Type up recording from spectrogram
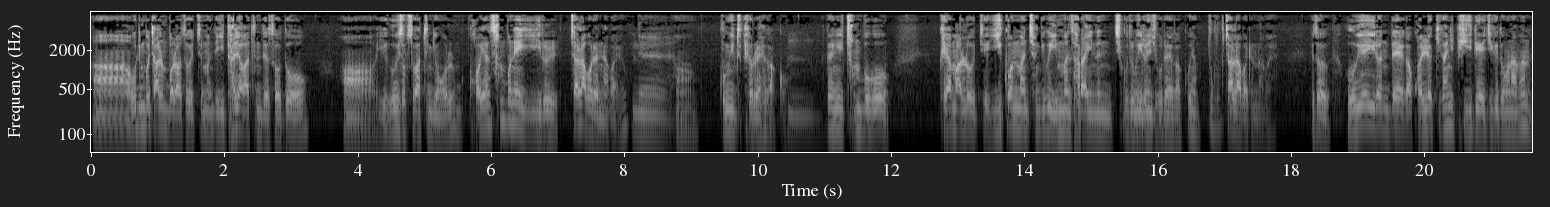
아, 우린 뭐 잘 몰라서 그렇지만 이제 이탈리아 같은 데서도 어, 이 의석수 같은 경우를 거의 한 3분의 2를 잘라버렸나 봐요. 네. 어, 국민투표를 해갖고. 음. 그러니 전부 그 그야말로 이제 이권만 챙기고 입만 살아있는 친구들 뭐 이런 식으로 해갖고 그냥 뚝뚝 잘라버렸나 봐요. 그래서 의회 이런 데가 권력기관이 비대해지기도 하면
